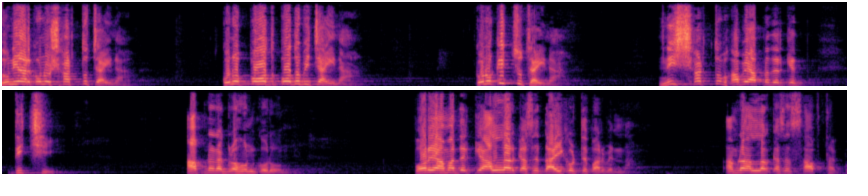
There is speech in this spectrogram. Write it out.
দুনিয়ার কোনো স্বার্থ চাই না, কোনো পদ, পদবি চাই না, কোনো কিচ্ছু চাই না। নিঃস্বার্থভাবে আপনাদেরকে দিচ্ছি, আপনারা গ্রহণ করুন। পরে আমাদেরকে আল্লাহর কাছে দায়ী করতে পারবেন না। আমরা আল্লাহর কাছে সাফ থাকব।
